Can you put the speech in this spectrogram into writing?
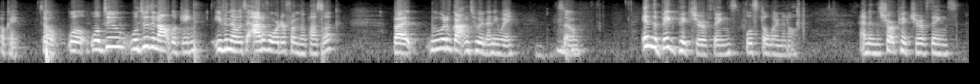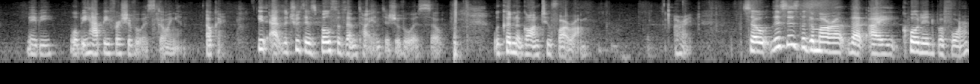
Okay, so we'll we'll do we'll do the not looking, even though it's out of order from the pasuk, but we would have gotten to it anyway. So, in the big picture of things, we'll still learn it all, and in the short picture of things, maybe we'll be happy for Shavuos going in. Okay. It, uh, the truth is, both of them tie into Shavuos, so we couldn't have gone too far wrong. All right. So this is the Gemara that I quoted before.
